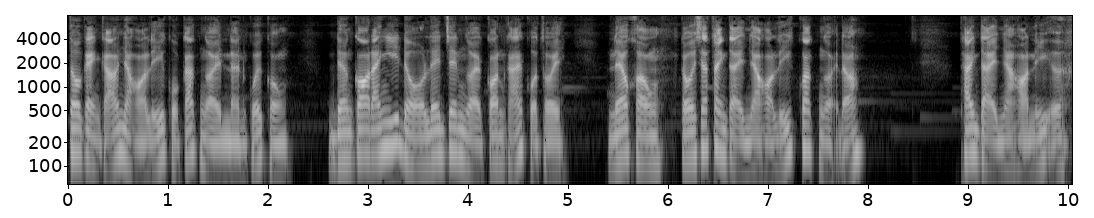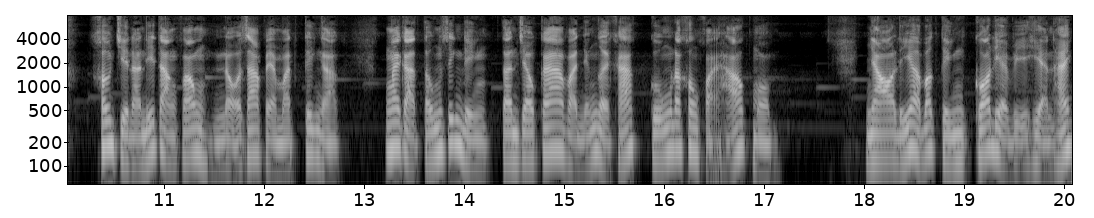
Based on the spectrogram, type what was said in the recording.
tôi cảnh cáo nhà họ Lý của các người lần cuối cùng. Đừng có đánh ý đồ lên trên người con gái của tôi. Nếu không, tôi sẽ thanh tẩy nhà họ Lý các người đó. Thanh tại nhà họ Lý ư. Không chỉ là Lý Tàng Phong nộ ra vẻ mặt kinh ngạc. Ngay cả Tống Sinh Đình, Tần Châu Ca và những người khác cũng đã không khỏi há hốc mồm. Nhà họ Lý ở Bắc Kinh có địa vị hiển hách,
